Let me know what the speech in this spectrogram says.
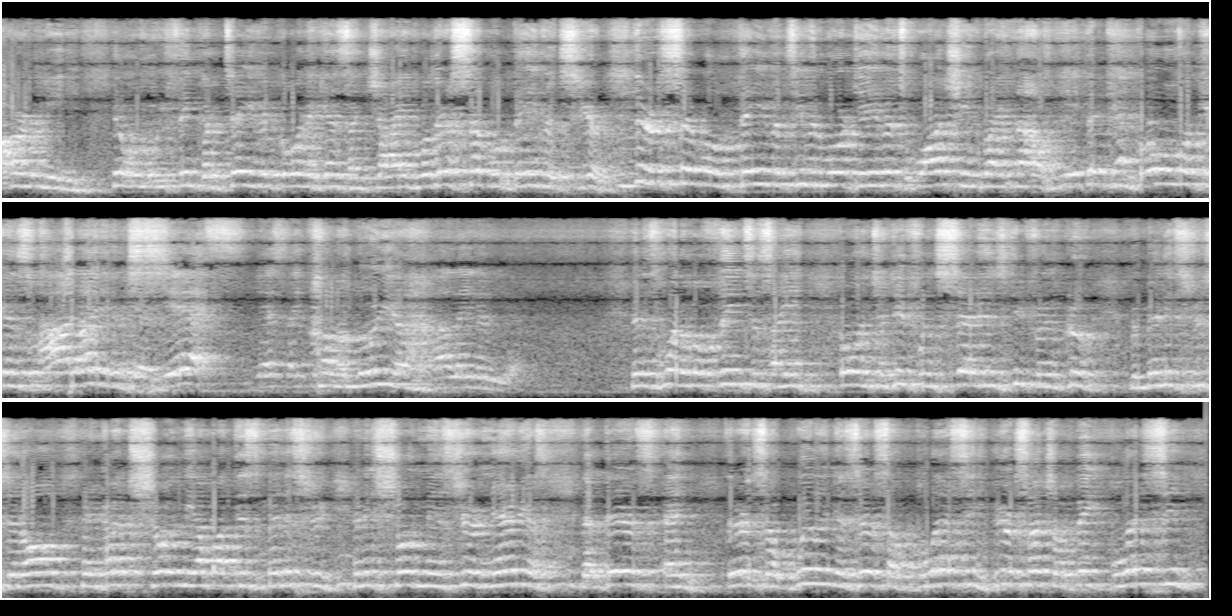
army. You know, when we think of David going against a giant, well, there are several Davids here. There are several Davids, even more Davids watching right now that can go against those giants. Yes. Yes. Hallelujah. Hallelujah. And it's one of the things as I go into different settings, different group ministries and all, and God showed me about this ministry, and He showed me in certain areas that there's and there's a willingness, there's a blessing, here's such a big blessing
